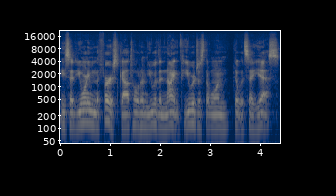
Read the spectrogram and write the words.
He said, You weren't even the first. God told him you were the ninth. You were just the one that would say yes.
